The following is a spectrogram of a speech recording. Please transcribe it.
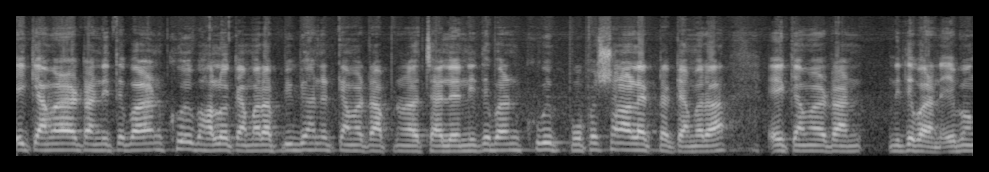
এই ক্যামেরাটা নিতে পারেন, খুবই ভালো ক্যামেরা পিভি হান্ড্রেড ক্যামেরাটা আপনারা চাইলে নিতে পারেন, খুবই প্রফেশনাল একটা ক্যামেরা এই ক্যামেরাটা নিতে পারেন এবং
